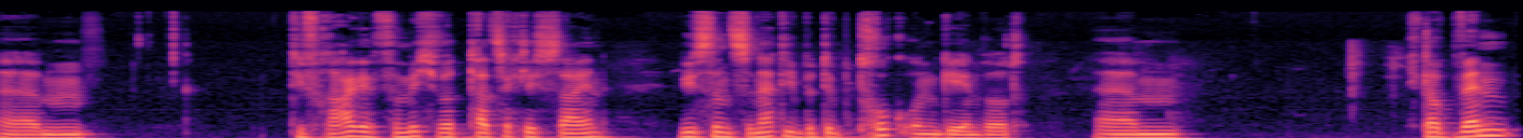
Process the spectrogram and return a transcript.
Ähm, die Frage für mich wird tatsächlich sein, wie Cincinnati mit dem Druck umgehen wird. Ähm, ich glaube, wenn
